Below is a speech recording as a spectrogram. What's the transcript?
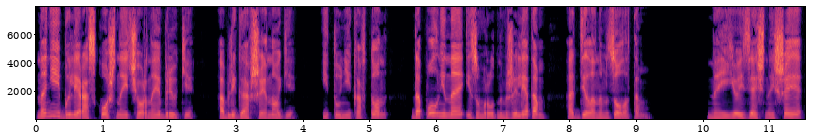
на ней были роскошные черные брюки, облегавшие ноги, и туника в тон, дополненная изумрудным жилетом, отделанным золотом. На ее изящной шее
